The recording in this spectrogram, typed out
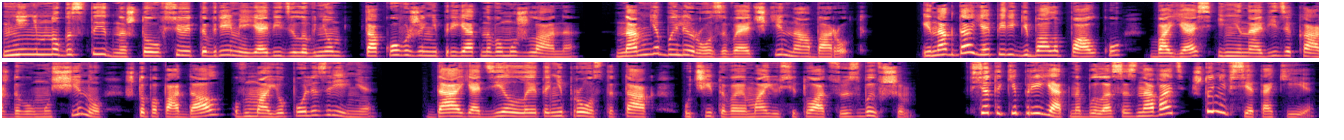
Мне немного стыдно, что все это время я видела в нем такого же неприятного мужлана. На мне были розовые очки наоборот. Иногда я перегибала палку, боясь и ненавидя каждого мужчину, что попадал в мое поле зрения. Да, я делала это не просто так, учитывая мою ситуацию с бывшим. Все-таки приятно было осознавать, что не все такие.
